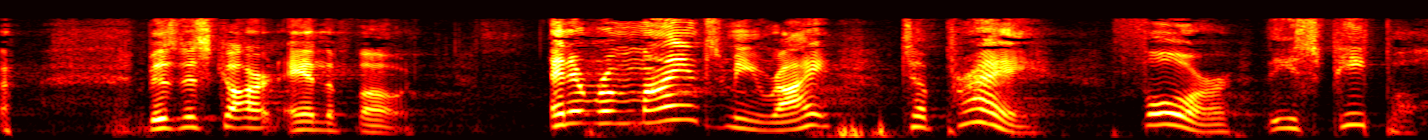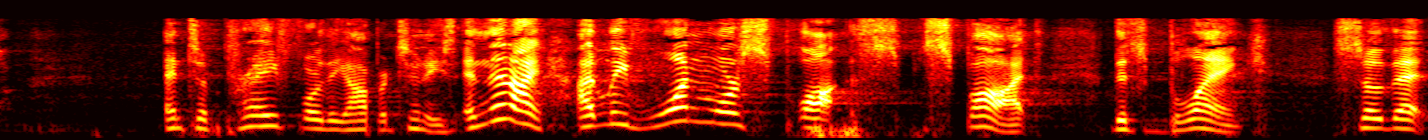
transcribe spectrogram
business card and the phone. And it reminds me, right, to pray for these people and to pray for the opportunities. And then I, I leave one more spot, spot that's blank so that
